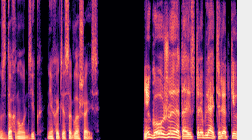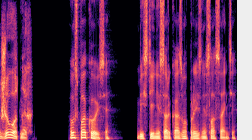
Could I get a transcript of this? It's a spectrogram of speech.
Вздохнул Дик, нехотя соглашаясь. «Негоже это, истреблять редких животных!» «Успокойся», — без тени сарказма произнесла Санти.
